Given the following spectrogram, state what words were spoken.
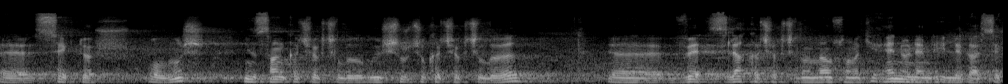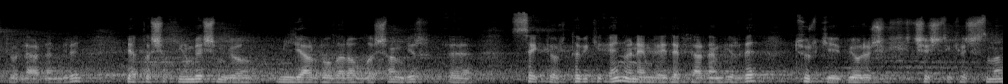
e, sektör olmuş. İnsan kaçakçılığı, uyuşturucu kaçakçılığı ve silah kaçakçılığından sonraki en önemli illegal sektörlerden biri. Yaklaşık 25 milyon milyar dolara ulaşan bir e, sektör. Tabii ki en önemli hedeflerden biri de Türkiye biyolojik çeşitlilik açısından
